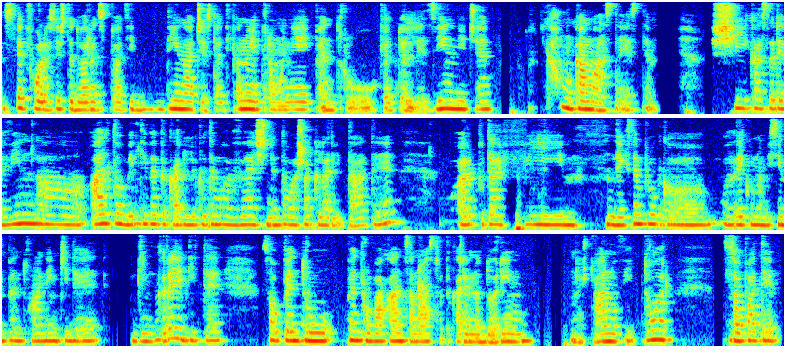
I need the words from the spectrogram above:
se folosește doar în situații din acestea, adică nu intrăm în ei pentru cheltuielile zilnice. Cam, cam asta este. Și ca să revin la alte obiective pe care le putem avea și ne dau așa claritate, ar putea fi, de exemplu, că economisim pentru a ne închide din credite sau pentru, pentru vacanța noastră pe care ne dorim, nu știu, anul viitor, sau poate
